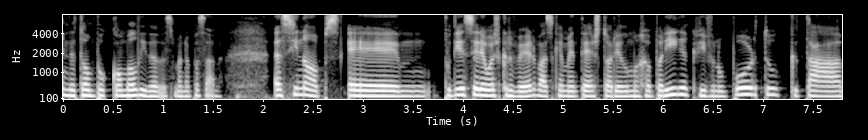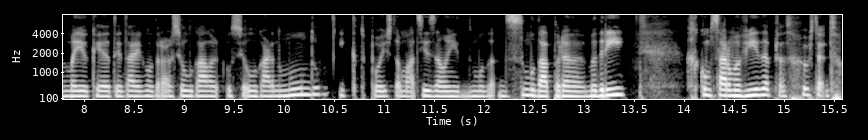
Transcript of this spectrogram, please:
Ainda estou um pouco combalida da semana passada. A sinopse é. Podia ser eu a escrever, basicamente é a história de uma rapariga que vive no Porto, que está meio que a tentar encontrar o seu lugar, o seu lugar no mundo e que depois toma a decisão de, de se mudar para Madrid recomeçar uma vida, portanto,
